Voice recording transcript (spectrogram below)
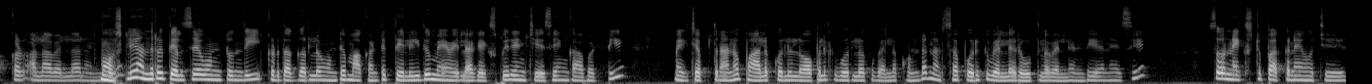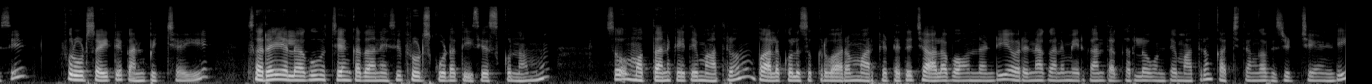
అక్కడ అలా వెళ్ళాలండి. మోస్ట్లీ అందరికీ తెలిసే ఉంటుంది ఇక్కడ దగ్గరలో ఉంటే మాకంటే తెలియదు మేము ఇలాగ ఎక్స్పీరియన్స్ చేసాం కాబట్టి మీకు చెప్తున్నాను. పాలకొల్లు లోపలికి ఊరిలోకి వెళ్ళకుండా నర్సాపూర్కి వెళ్ళే రూట్లో వెళ్ళండి అనేసి. సో నెక్స్ట్ పక్కనే వచ్చేసి ఫ్రూట్స్ అయితే కనిపించాయి. సరే ఎలాగో వచ్చాం కదా అనేసి ఫ్రూట్స్ కూడా తీసేసుకున్నాము. సో మొత్తానికైతే మాత్రం పాలకొల్లు శుక్రవారం మార్కెట్ అయితే చాలా బాగుందండి. ఎవరైనా కానీ మీరు కానీ దగ్గరలో ఉంటే మాత్రం ఖచ్చితంగా విజిట్ చేయండి.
